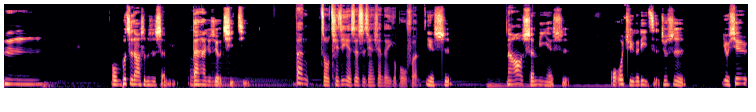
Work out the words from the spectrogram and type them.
嗯，我们不知道是不是神明，嗯但它就是有奇迹，但走奇迹也是时间线的一个部分，也是。然后神明也是。我我举个例子，就是有些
